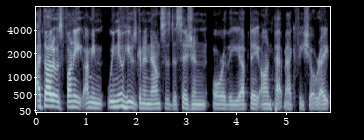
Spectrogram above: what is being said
I thought it was funny. I mean, we knew he was going to announce his decision or the update on Pat McAfee show, right?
